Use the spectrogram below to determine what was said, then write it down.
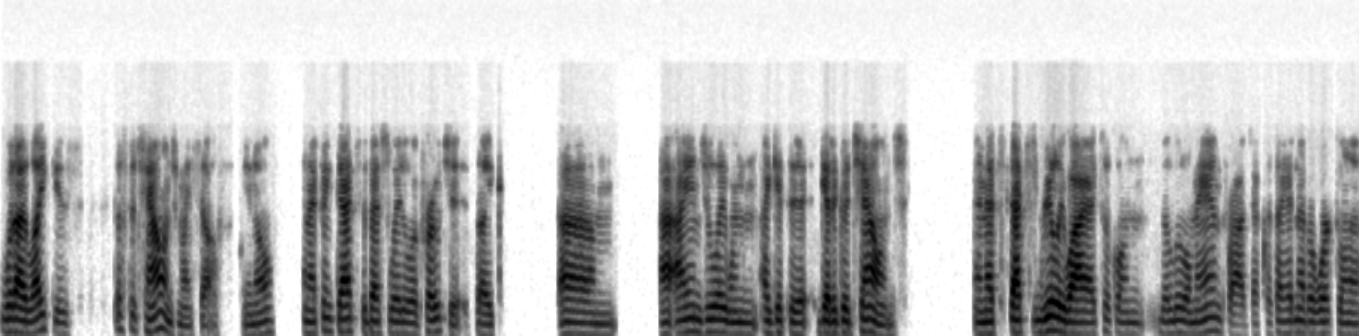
what I like is just to challenge myself, you know. And I think that's the best way to approach it. It's like um, I, I enjoy when I get to get a good challenge, and that's that's really why I took on the Little Man project because I had never worked on a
